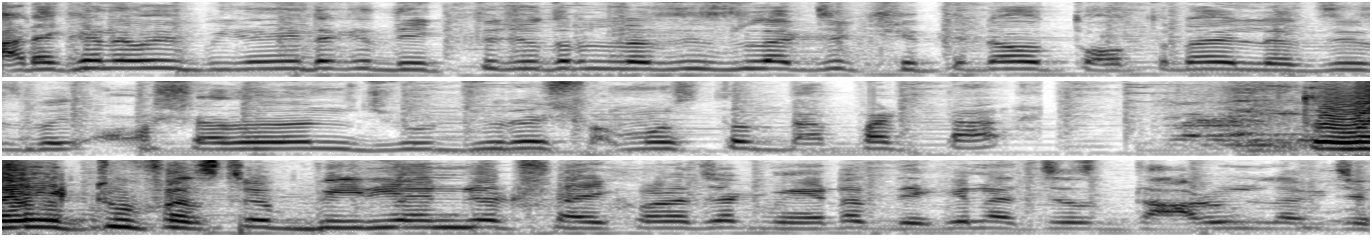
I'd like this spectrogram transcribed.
আর এখানে ভাই বিরিয়ানিটাকে দেখতে যতটা লজিজ লাগছে, খেতেটাও ততটাই লজিজ ভাই। অসাধারণ ঝুরঝুরে সমস্ত ব্যাপারটা। তো ভাই একটু ফার্স্টে বিরিয়ানিটা ট্রাই করা যাক, মেয়েটা দেখে না জাস্ট দারুণ লাগছে।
